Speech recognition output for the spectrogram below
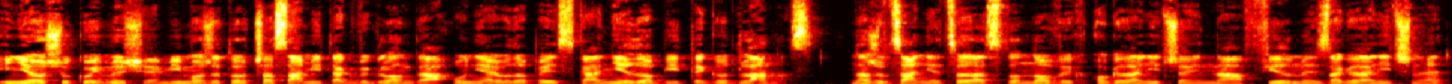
I nie oszukujmy się, mimo że to czasami tak wygląda, Unia Europejska nie robi tego dla nas. Narzucanie coraz to nowych ograniczeń na firmy zagraniczne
